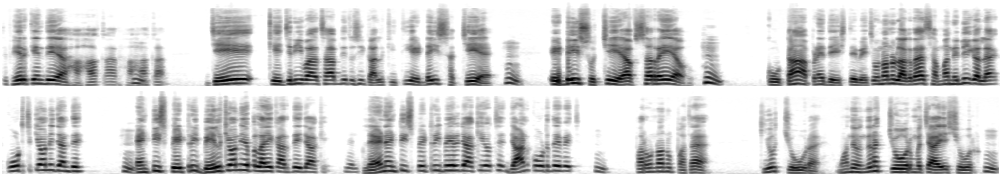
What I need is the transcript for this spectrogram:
ਤੇ ਫਿਰ ਕਹਿੰਦੇ ਆ ਹਾਹਾਕਾਰ ਹਾਹਾਕਾਰ। ਜੇ ਕੇਜਰੀਵਾਲ ਸਾਹਿਬ ਦੀ ਤੁਸੀਂ ਗੱਲ ਕੀਤੀ ਐਡੇ ਹੀ ਸੱਚੇ ਹੂੰ। ਐਡੇ ਹੀ ਸੁੱਚੇ ਹੈ ਅਫਸਰ ਰਹੇ ਆ ਉਹ। ਹੂੰ। ਕੋਟਾਂ ਆਪਣੇ ਦੇਸ਼ ਦੇ ਵਿੱਚ ਉਹਨਾਂ ਨੂੰ ਲੱਗਦਾ ਹੈ ਸਮਾਂ ਨੀਲੀ ਗੱਲ ਹੈ ਕੋਰਟ 'ਚ ਕਿਉਂ ਨਹੀਂ ਜਾਂਦੇ। ਐਂਟੀਸਪੇਟਰੀ ਬੇਲ ਕਿਉਂ ਨਹੀਂ ਅਪਲਾਈ ਕਰਦੇ ਜਾ ਕੇ? ਲੈਣ ਐਂਟੀਸਪੇਟਰੀ ਬੇਲ ਜਾ ਕੇ ਉੱਥੇ ਜਾਣ ਕੋਰਟ ਦੇ ਵਿੱਚ। ਹੂੰ। ਪਰ ਉਹਨਾਂ ਨੂੰ ਪਤਾ ਹੈ ਕਿ ਉਹ ਚੋਰ ਹੈ ਉਹ ਆਂਦੇ ਹੁੰਦੇ ਨਾ ਚੋਰ ਮਚਾਏ ਸ਼ੋਰ। ਹੂੰ।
